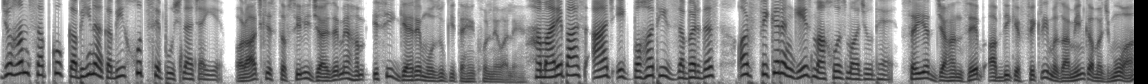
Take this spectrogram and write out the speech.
جو ہم سب کو کبھی نہ کبھی خود سے پوچھنا چاہیے۔ اور آج کے اس تفصیلی جائزے میں ہم اسی گہرے موضوع کی تہیں کھولنے والے ہیں۔ ہمارے پاس آج ایک بہت ہی زبردست اور فکر انگیز ماخوذ موجود ہے۔ سید جہان زیب آبدی کے فکری مضامین کا مجموعہ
